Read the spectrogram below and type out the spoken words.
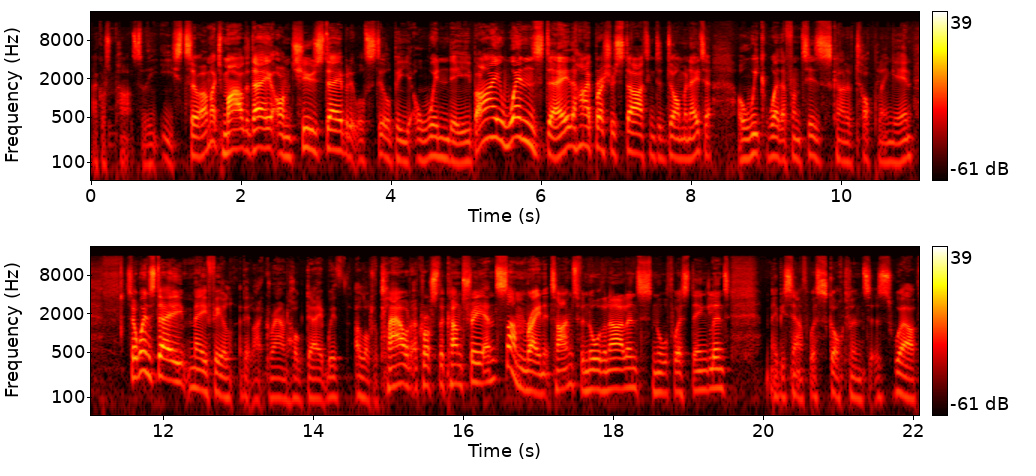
across parts of the east. So a much milder day on Tuesday, but it will still be windy. By Wednesday, the high pressure is starting to dominate. A, a weak weather front is kind of toppling in. So Wednesday may feel a bit like Groundhog Day with a lot of cloud across the country and some rain at times for Northern Ireland, northwest England, maybe southwest Scotland as well.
